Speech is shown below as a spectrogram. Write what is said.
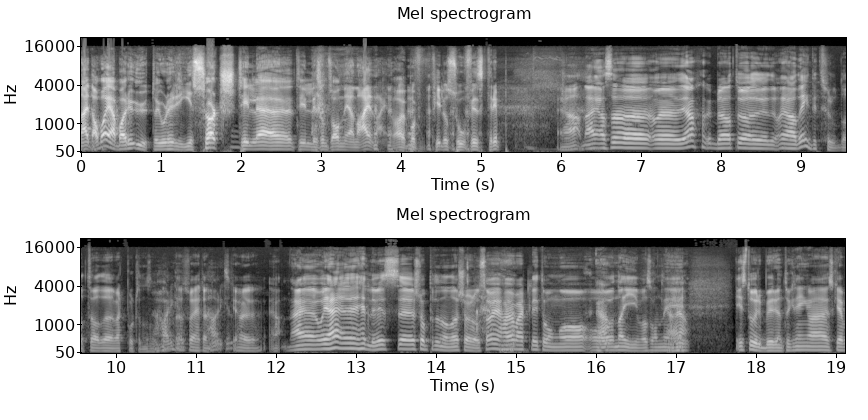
Nei, da var jeg bare ute og gjorde research til, eh, til liksom sånn ja, Nei, nei, det var på filosofisk tripp. Ja, nei, altså Ja, bra at du Jeg hadde egentlig trodd at du hadde vært borti noe sånt. Jeg har ikke. Jeg har ikke jeg ja. Nei, og jeg heldigvis øh, sluppet unna det sjøl også. Jeg har jo vært litt ung og, og Ja. naiv og sånn i, Ja, ja. i storbyer rundt omkring. Og jeg husker jeg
